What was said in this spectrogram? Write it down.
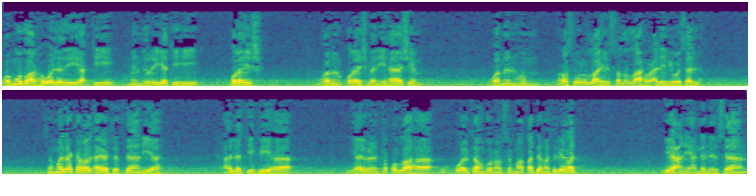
ومضر هو الذي يأتي من ذريته قريش ومن قريش بني هاشم ومنهم رسول الله صلى الله عليه وسلم. ثم ذكر الآية الثانية التي فيها يا أيها اتقوا الله ولتنظر نفس ما قدمت لغد. يعني أن الإنسان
